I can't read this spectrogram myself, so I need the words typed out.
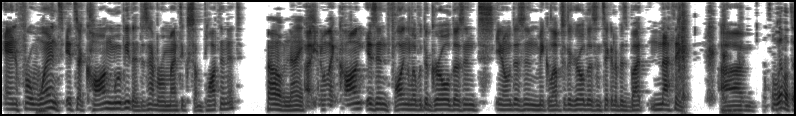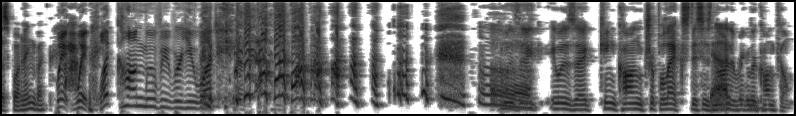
and for once, it's a Kong movie that doesn't have a romantic subplot in it. Oh, nice. Uh, you know, like Kong isn't falling in love with the girl, doesn't, you know, doesn't make love to the girl, doesn't take it up his butt, nothing. Um, That's a little disappointing, but. Wait, wait, what Kong movie were you watching? It was like it was a King Kong Triple X. This is yeah. not a regular Kong film.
